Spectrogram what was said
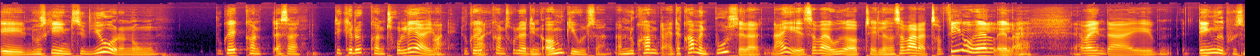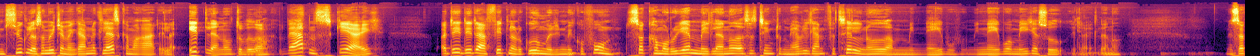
øh, måske interviewer du nogen. Du kan ikke altså, det kan du ikke kontrollere jo. Nej, du kan nej. ikke kontrollere dine omgivelser. Jamen, nu kom der, der kom en bus, eller nej, så var jeg ude og optage, eller så var der et trafikuheld, eller Ja, ja, ja. der var en, der øh, dinglede på sin cykel, og så mødte jeg min gamle klassekammerat, eller et eller andet, du ved. Nå. Verden sker ikke. Og det er det, der er fedt, når du går ud med din mikrofon. Så kommer du hjem med et eller andet, og så tænker du, "Men jeg vil gerne fortælle noget om min nabo. Min nabo er mega sød, eller et eller andet. Men så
